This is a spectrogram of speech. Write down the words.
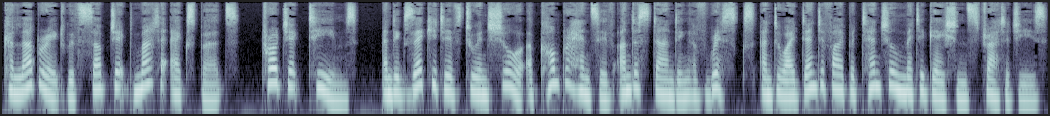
Collaborate with subject matter experts, project teams, and executives to ensure a comprehensive understanding of risks and to identify potential mitigation strategies.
